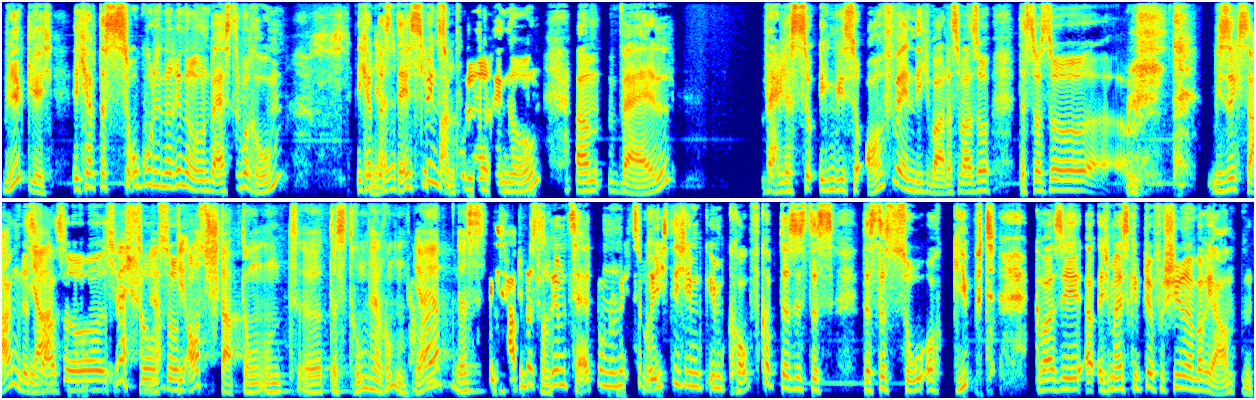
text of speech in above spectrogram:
Wirklich? Ich habe das so gut in Erinnerung. Und weißt du warum? Ich habe ja, das deswegen so gut in Erinnerung, ähm, weil weil das so irgendwie so aufwendig war. Das war so, das war so, äh, wie soll ich sagen, das ja, war so, ich weiß schon, so, ja. so die Ausstattung und äh, das drumherum. Ja, ja, das. Ich habe das schon. zu dem Zeitpunkt noch nicht so richtig im, im Kopf gehabt, dass es das, dass das so auch gibt. Quasi, äh, ich meine, es gibt ja verschiedene Varianten,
